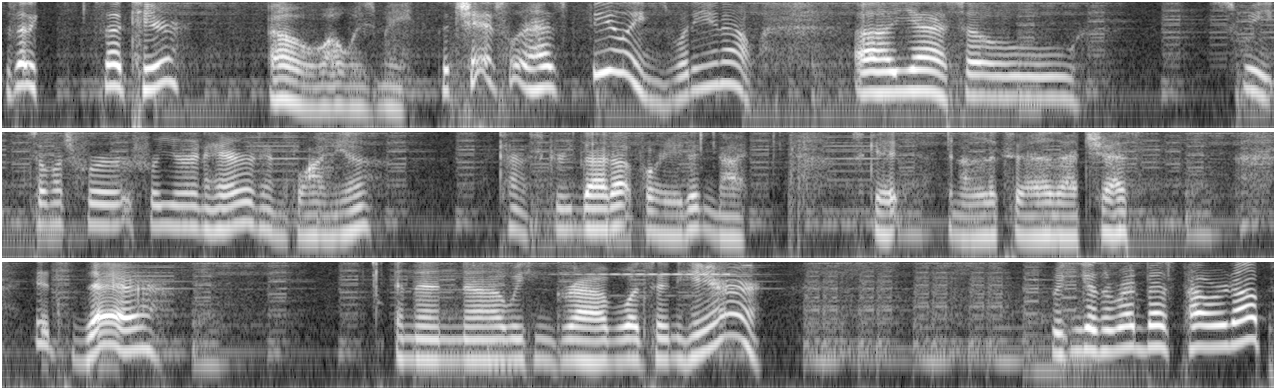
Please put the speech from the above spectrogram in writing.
Was that a, was that a tear? Oh, woe is me. The Chancellor has feelings, what do you know? Uh, yeah, so... Sweet. So much for, for your inheritance, Lymia. I kind of screwed that up for you, didn't I? Let's get an elixir out of that chest. It's there. And then uh, we can grab what's in here. We can get the red vest powered up.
